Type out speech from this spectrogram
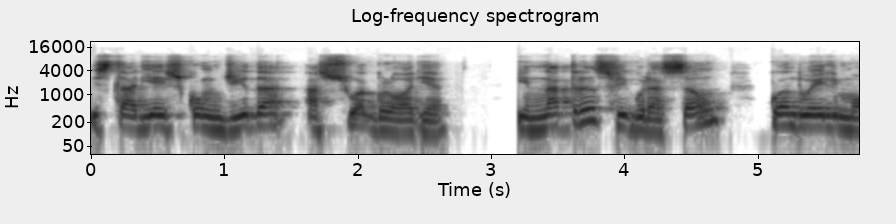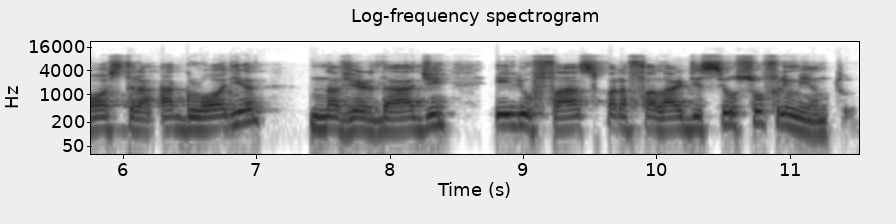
estaria escondida a sua glória. E na transfiguração, quando ele mostra a glória, na verdade, ele o faz para falar de seu sofrimento.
